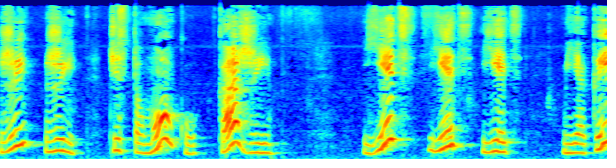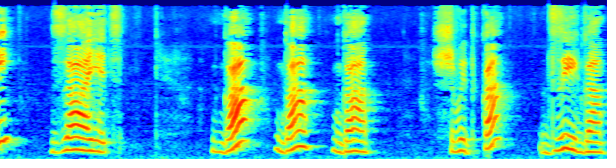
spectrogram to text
жи, жи, чистомовку кажи. Єць, єць, єць, м'який заєць. Га, га, га, швидка дзига.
